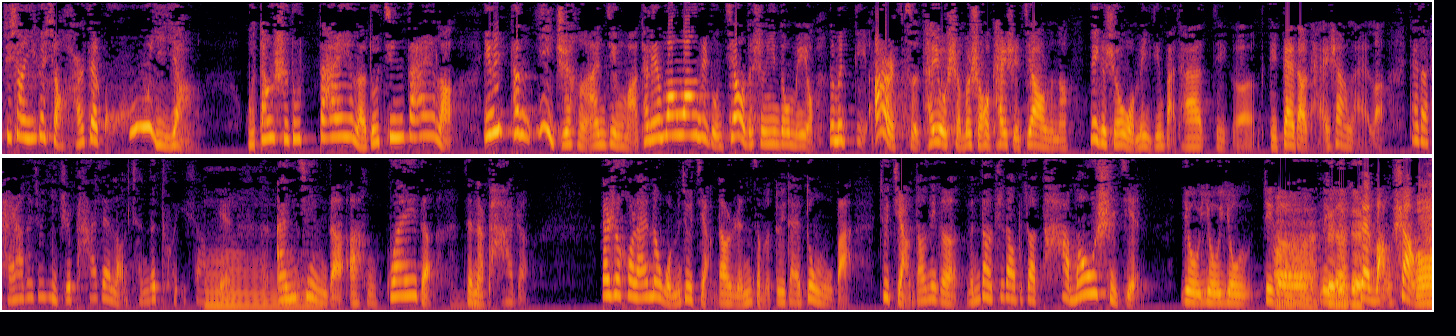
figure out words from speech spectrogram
就像一个小孩在哭一样。我当时都呆了，都惊呆了，因为他一直很安静嘛，他连汪汪那种叫的声音都没有。那么第二次，他又什么时候开始叫了呢？那个时候我们已经把他这个给带到台上来了，带到台上，他就一直趴在老陈的腿上面，嗯很安静的啊，很乖的在那趴着。但是后来呢，我们就讲到人怎么对待动物吧，就讲到那个文道知道不知道踏猫事件？有有有这个、啊那个在网上哦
